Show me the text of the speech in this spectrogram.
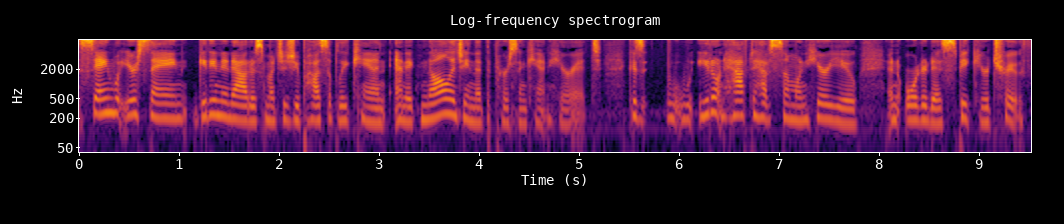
saying what you're saying, getting it out as much as you possibly can, and acknowledging that the person can't hear it. Because w- you don't have to have someone hear you in order to speak your truth.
